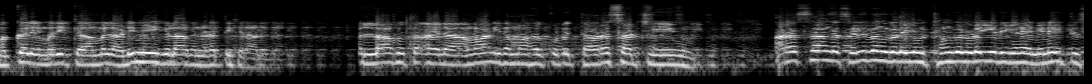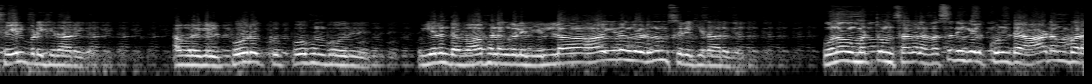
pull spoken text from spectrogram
மக்களை மதிக்காமல் அடிமைகளாக நடத்துகிறார்கள். அல்லாஹு தாலா அமானிதமாக கொடுத்த அரசாட்சியையும் அரசாங்க செல்வங்களையும் தங்களுடையது என நினைத்து செயல்படுகிறார்கள். அவர்கள் போருக்கு போகும்போது உயர்ந்த வாகனங்களில் எல்லா ஆயுதங்களுடனும் செல்கிறார்கள். உணவு மற்றும் சகல வசதிகள் கொண்ட ஆடம்பர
